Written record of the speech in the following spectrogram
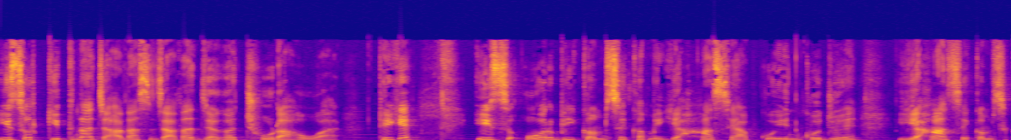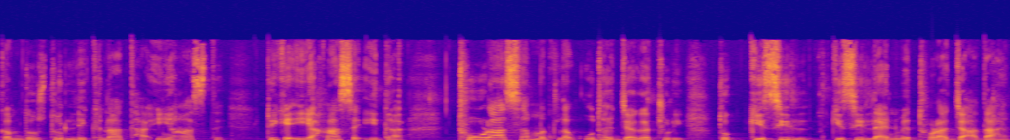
इस ओर कितना ज़्यादा से ज़्यादा जगह छोड़ा हुआ है, ठीक है? इस ओर भी कम से कम यहाँ से आपको इनको जो है, यहाँ से कम से कम दोस्तों लिखना था, यहाँ से, ठीक है? यहाँ से इधर। थोड़ा सा मतलब उधर जगह छोड़ी। तो किसी किसी लाइन में थोड़ा ज़्यादा है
